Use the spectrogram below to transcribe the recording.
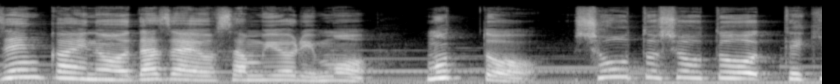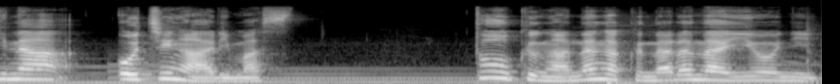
前回の太宰治よりももっとショートショート的なオチがあります。トークが長くならないように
